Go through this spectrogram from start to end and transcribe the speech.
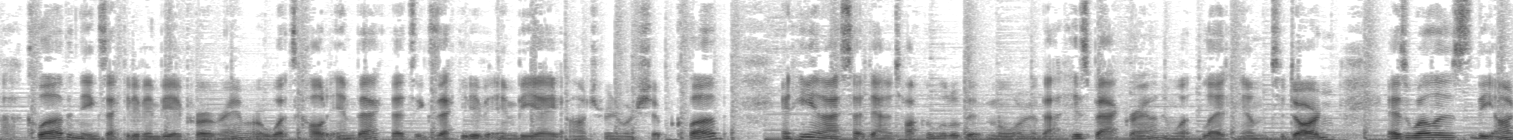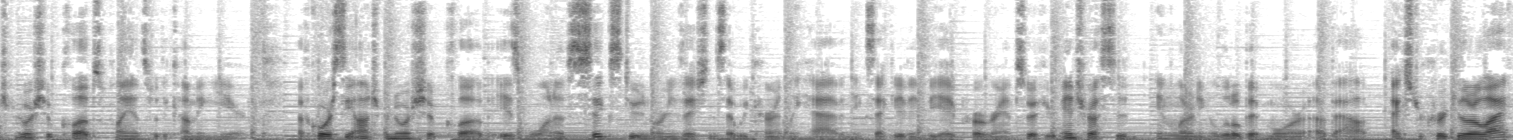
uh, club in the Executive MBA program, or what's called EMBEC. That's Executive MBA Entrepreneurship Club. And he and I sat down and talked a little bit more about his background and what led him to Darden, as well as the Entrepreneurship Club's plans for the coming year. Of course, the Entrepreneurship Club is one of six student organizations that we currently have in the Executive MBA program. So if you're interested in learning a little bit more about extracurricular life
